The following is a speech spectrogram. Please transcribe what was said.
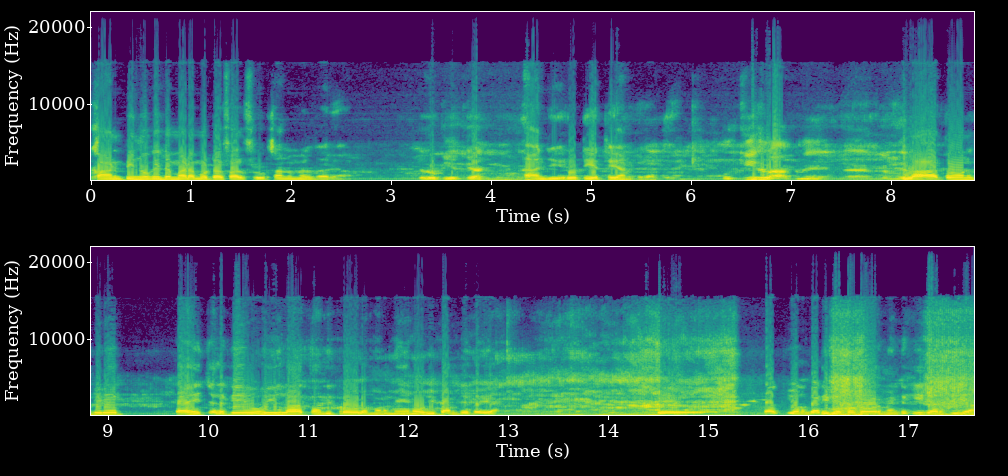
ਖਾਣ ਪੀਣ ਨੂੰ ਕਹਿੰਦੇ ਮਾੜਾ ਮੋਟਾ ਫਲ ਫਰੂਟ ਸਾਨੂੰ ਮਿਲਦਾ ਰਿਹਾ। ਤੇ ਰੋਟੀ ਇੱਥੇ ਆ ਗਈ। ਹਾਂਜੀ ਰੋਟੀ ਇੱਥੇ ਆਣ ਕੇ ਹੁਣ ਕੀ ਹਾਲਾਤ ਨੇ ਅਹ, ਹਾਲਾਤ ਹੁਣ ਜਿਹੜੇ ਪੈਸੇ ਚਲ ਗਏ ਉਹੀ ਹਾਲਾਤਾਂ ਦੀ ਪ੍ਰੋਬਲਮ ਹੁਣ ਮੇਨ ਉਹੀ ਬਣਦੇ ਪਏ ਆ। ਤੇ ਬਾਕੀ ਹੁਣ ਗਾੜੀ ਵੇਖੋ ਗਵਰਨਮੈਂਟ ਕੀ ਕਰਦੀ ਆ।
